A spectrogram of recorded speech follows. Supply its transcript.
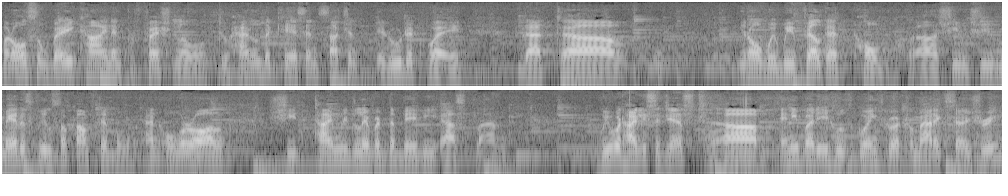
but also very kind and professional to handle the case in such an erudite way that uh, you know we, we felt at home. Uh, she she made us feel so comfortable, and overall she timely delivered the baby as planned. We would highly suggest uh, anybody who's going through a traumatic surgery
